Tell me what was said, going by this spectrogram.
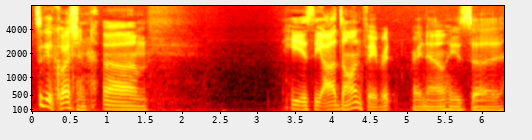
It's a good question. Um, he is the odds-on favorite right now. He's uh,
